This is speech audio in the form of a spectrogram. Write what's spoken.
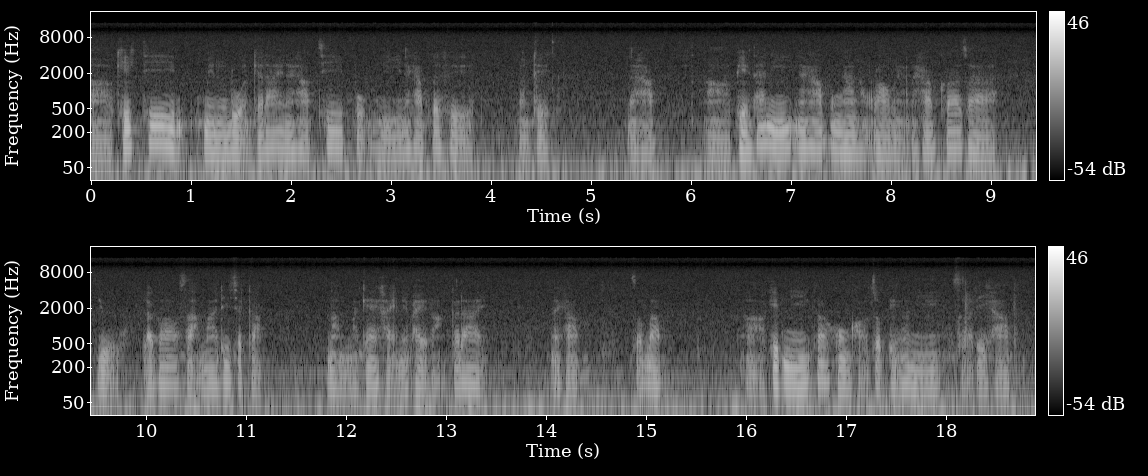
อคลิกที่เมนูด่วนก็ได้นะครับ ที่ปุ่มนี้นะครับก็คือ บันทึกนะครับเพียงแค่นี้นะครับงานของเราเนี่ยนะครับก็จะอยู่แล้วก็สามารถที่จะกลับนำมาแก้ไขในภายหลังก็ได้นะครับสำหรับคลิปนี้ก็คงขอจบเพียงเท่านี้ สวัสดีครับ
